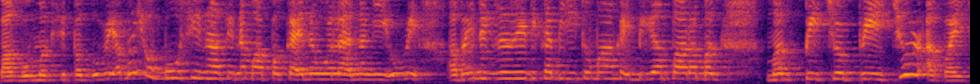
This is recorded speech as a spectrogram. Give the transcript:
bago magsipag-uwi, abay, ubusin natin ang mga pagkain na wala nang iuwi. Abay, nagre-ready kami dito mga kaibigan para mag, mag-picture-picture. Abay,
